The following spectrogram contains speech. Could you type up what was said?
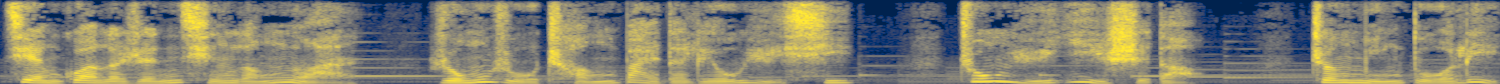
见惯了人情冷暖。荣辱成败的刘禹锡，终于意识到，争名夺利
